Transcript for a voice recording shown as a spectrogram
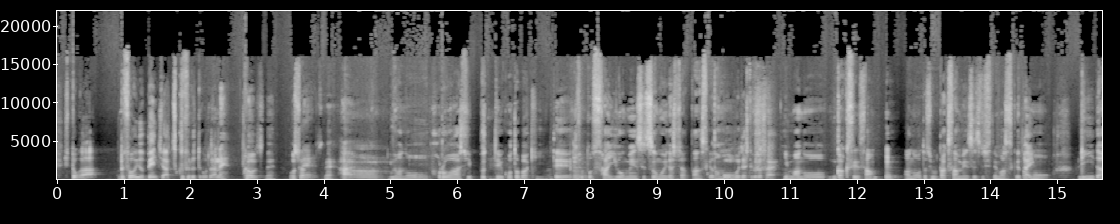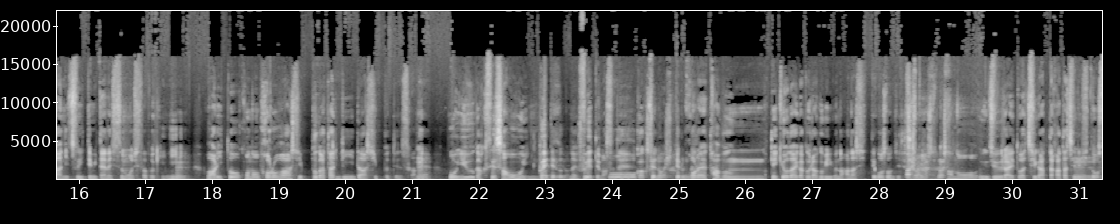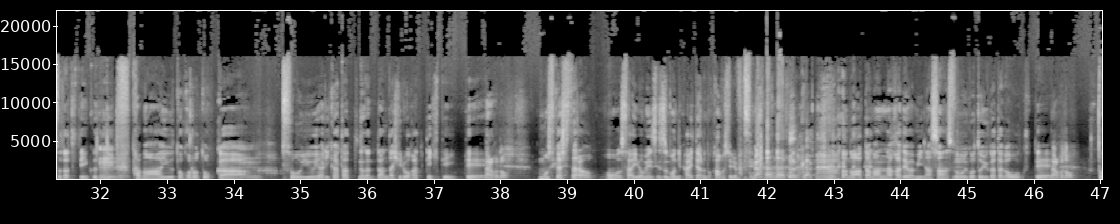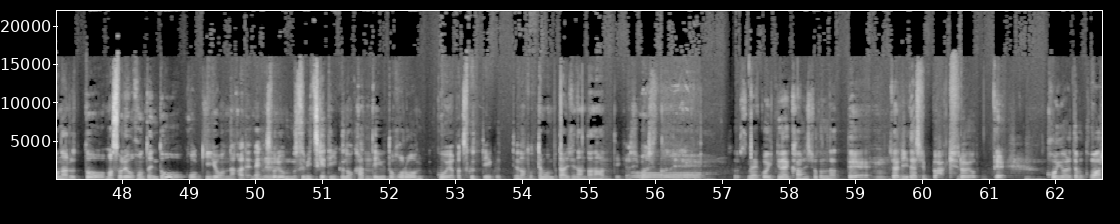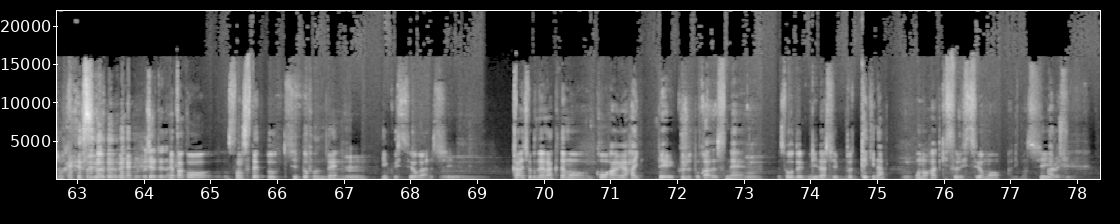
人がそういうベンチを厚くするってことだね。そうですね。おっしゃるんですね。はあ今のフォロワーシップっていう言葉聞いて、ちょっと採用面接を思い出しちゃったんですけども、ー思い出してください。今の学生さん、うん。あの、私もたくさん面接してますけども、はリーダーについてみたいな質問をしたときに、割とこのフォロワーシップ型リーダーシップっていうんですかね、を言う学生さん多いんですよね。増えてる増えてますおねー。学生の方が知ってるんだ。これ多分、帝京大学ラグビー部の話ってご存知ですかあの、従来とは違った形で人を育てていくっていう、うん多分ああいうところとか、そういうやり方っていうのがだんだん広がってきていて、なるほど。もしかしたら、お採用面接本に書いてあるのかもしれませんけど、あの、頭の中では皆さんそういうことを言う方が多くて、なるほど。となると、まあ、それを本当にどう、こう、企業の中でね、それを結びつけていくのかっていうところを、こう、やっぱ作っていくっていうのはとっても大事なんだなっていう気がしましたね。そうですね。こういきなり管理職になって、じゃあリーダーシップ発揮しろよって、こう言われても困るわけですよ。おっしゃる通りだね。やっぱこう、そのステップきちっと踏んでん。いく必要があるし、管理職でなくても後輩が入ってくるとかですね、そこでリーダーシップ的なものを発揮する必要もありますし、あるし。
